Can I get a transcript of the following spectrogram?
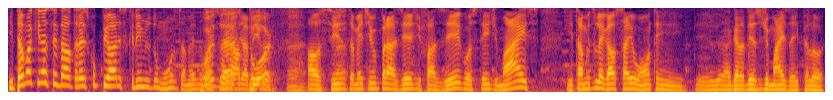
E tamo aqui na Central 3 com piores crimes do mundo também. do Pois é, grande ator. amigo É. Alciso. Também tive o prazer de fazer, gostei demais. E tá muito legal, saiu ontem. Eu agradeço demais aí pelo,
